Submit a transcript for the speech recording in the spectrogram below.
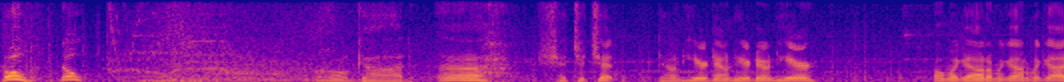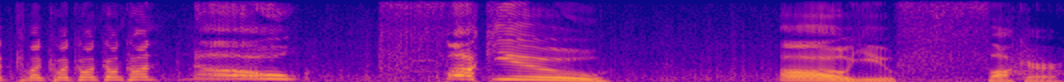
Oh no! Oh god. Uh, shit, shit, shit. Down here, down here, down here. Oh my god, oh my god, oh my god. Come on, come on, come on, come on, come on. No! Fuck you! Oh, you fucker.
